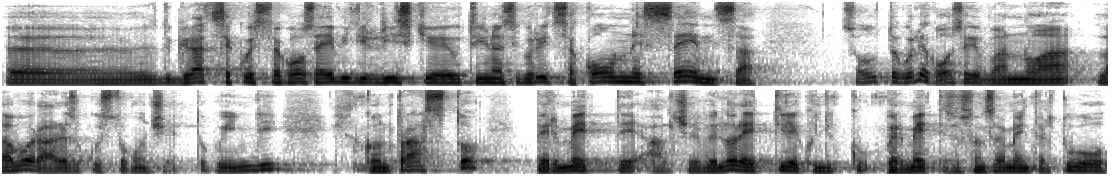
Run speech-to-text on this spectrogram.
eh, grazie a questa cosa eviti il rischio e ottieni la sicurezza con e senza sono tutte quelle cose che vanno a lavorare su questo concetto. Quindi il contrasto permette al cervello rettile, quindi permette sostanzialmente al tuo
